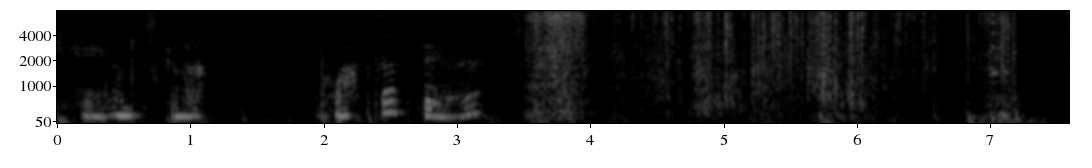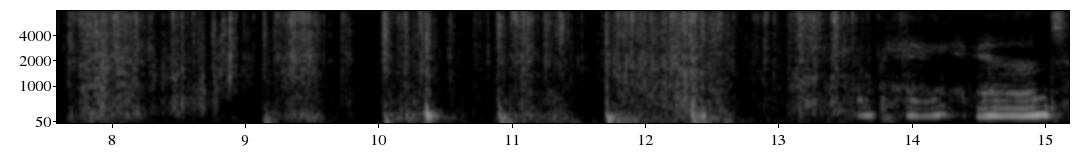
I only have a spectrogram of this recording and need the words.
Okay, I'm just gonna plop that there. Okay, and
